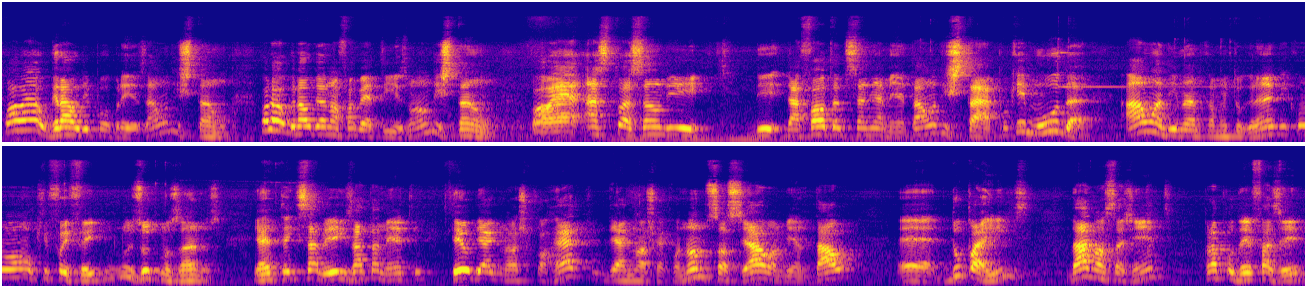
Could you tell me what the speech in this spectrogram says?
qual é o grau de pobreza? Onde estão? Qual é o grau de analfabetismo? Onde estão? Qual é a situação de, de, da falta de saneamento? Aonde está? Porque muda. Há uma dinâmica muito grande com o que foi feito nos últimos anos. E a gente tem que saber exatamente ter o diagnóstico correto, diagnóstico econômico, social, ambiental é, do país, da nossa gente, para poder fazer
